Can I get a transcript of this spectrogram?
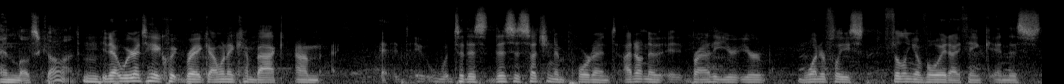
and loves God. You know, we're going to take a quick break. I want to come back um, eh, eh, to this. This is such an important. I don't know, eh, Brian. I think you're, you're wonderfully filling a void. I think in this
